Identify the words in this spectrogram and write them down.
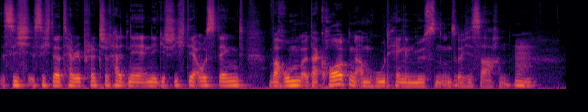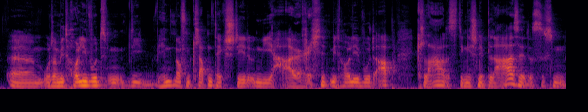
sich, sich der Terry Pratchett halt eine, eine Geschichte ausdenkt, warum da Korken am Hut hängen müssen und solche Sachen. Hm. Ähm, oder mit Hollywood, die hinten auf dem Klappentext steht, irgendwie, ja, rechnet mit Hollywood ab. Klar, das Ding ist eine Blase, das ist ein,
